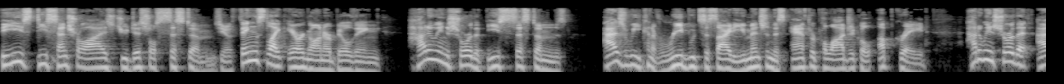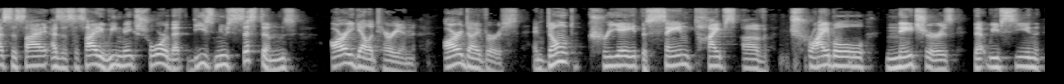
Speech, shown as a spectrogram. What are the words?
these decentralized judicial systems, you know, things like Aragon are building, how do we ensure that these systems, as we kind of reboot society, you mentioned this anthropological upgrade. How do we ensure that as society, as a society, we make sure that these new systems are egalitarian, are diverse, and don't create the same types of tribal natures that we've seen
